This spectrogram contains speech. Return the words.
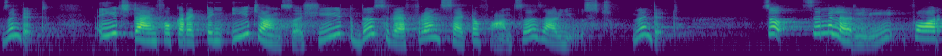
is not it. Each time for correcting each answer sheet this reference set of answers are used is not it. So, similarly for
